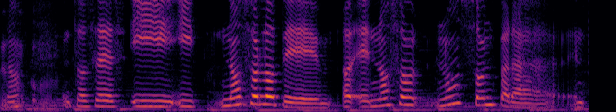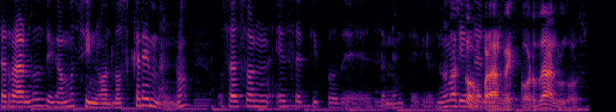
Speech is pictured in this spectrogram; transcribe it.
es ¿no? muy común. Entonces, y, y no solo de, eh, no, son, no son para enterrarlos, digamos, sino los creman, ¿no? O sea, son ese tipo de cementerios, ¿no? Más como para los- recordarlos.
